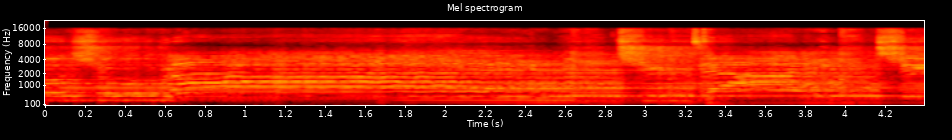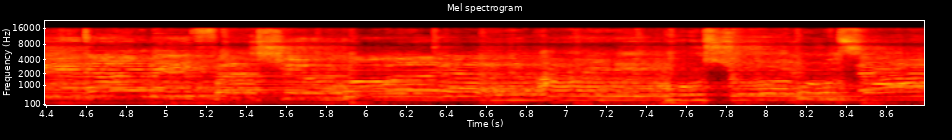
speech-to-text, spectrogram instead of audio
说出来期待期待你发现我的爱无所不在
